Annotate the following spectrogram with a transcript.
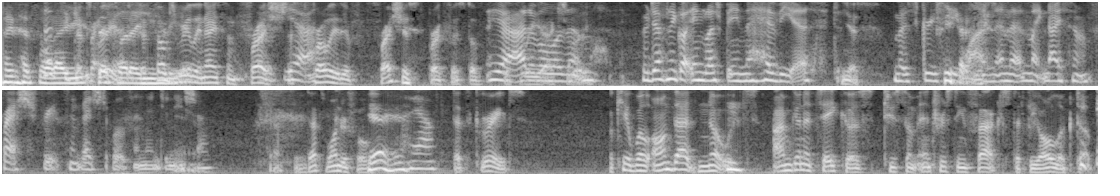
like that's what That's I a eat. good That's what I that sounds usually really nice and fresh. That's Yeah. probably the freshest breakfast of Yeah, out of all actually. of them, we've definitely got English being the heaviest, Yes, most greasy Yes. one, and then like nice and fresh fruits and vegetables in Indonesia. exactly. That's wonderful. Yeah, yeah. Yeah. That's great. Okay, well, on that note, I'm going to take us to some interesting facts that we all looked up,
